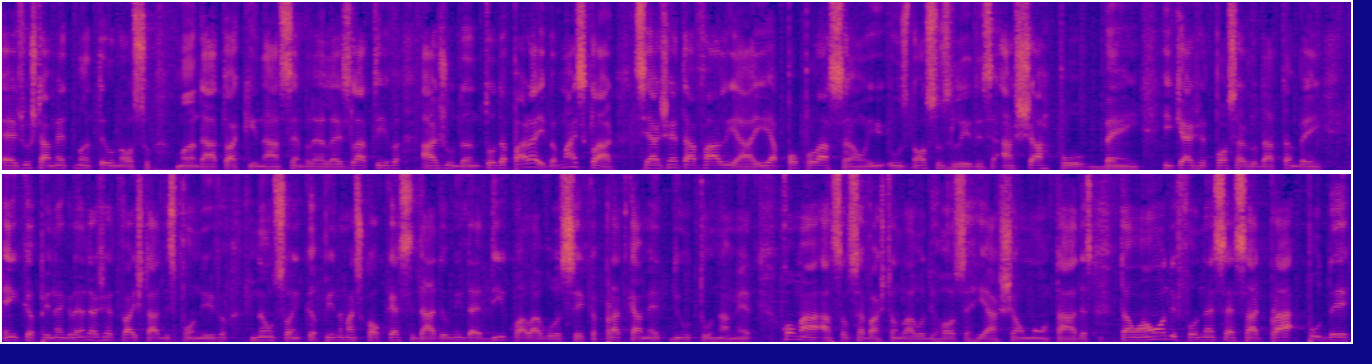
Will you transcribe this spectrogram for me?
é justamente manter o nosso mandato aqui na Assembleia Legislativa, ajudando toda a Paraíba. Mas, claro, se a a gente avaliar e a população e os nossos líderes achar por bem e que a gente possa ajudar também em Campina Grande, a gente vai estar disponível não só em Campina, mas qualquer cidade. Eu me dedico à Lagoa Seca praticamente diuturnamente, como a, São Sebastião do Lago de Roça, Riachão, Montadas. Então, aonde for necessário para poder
